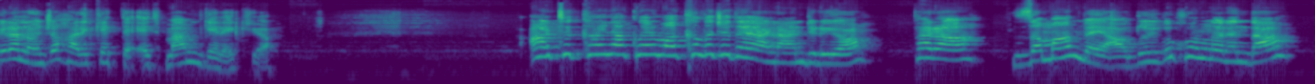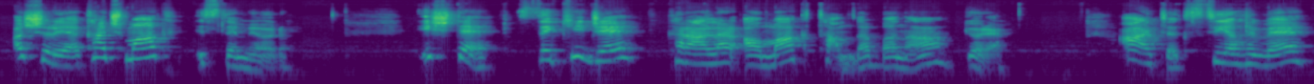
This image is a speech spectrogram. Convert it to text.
Bir an önce hareket de etmem gerekiyor. Artık kaynaklarımı akıllıca değerlendiriyor. Para, zaman veya duygu konularında aşırıya kaçmak istemiyorum. İşte zekice kararlar almak tam da bana göre. Artık siyahı ve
